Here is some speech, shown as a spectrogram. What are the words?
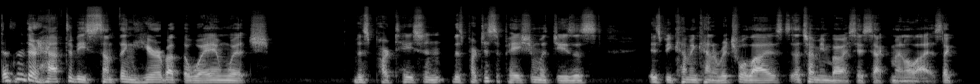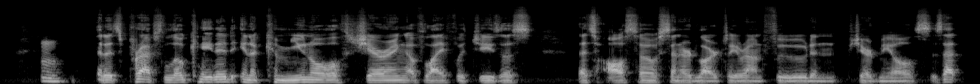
doesn't there have to be something here about the way in which this participation, this participation with Jesus is becoming kind of ritualized. That's what I mean by I say sacramentalized, like mm. that it's perhaps located in a communal sharing of life with Jesus that's also centered largely around food and shared meals. Is that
